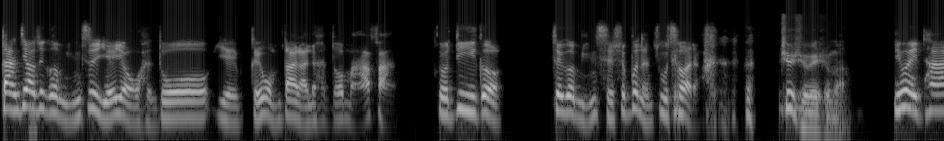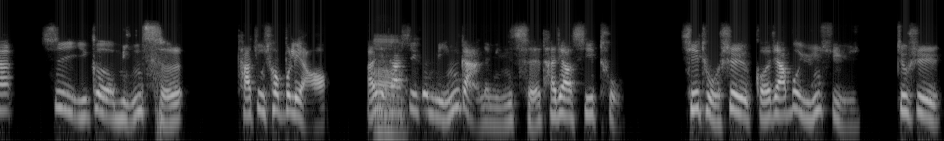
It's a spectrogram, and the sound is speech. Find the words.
但叫这个名字也有很多，也给我们带来了很多麻烦。就第一个，这个名词是不能注册的，这是为什么？因为它是一个名词，它注册不了，而且它是一个敏感的名词，它叫稀土。稀土是国家不允许，就是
